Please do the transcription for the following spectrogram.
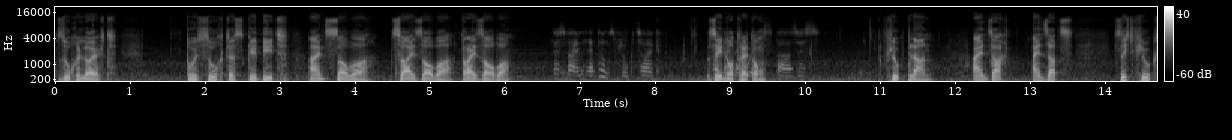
Suche läuft. Durchsuchtes Gebiet 1 sauber, 2 sauber, 3 sauber. Das war ein Rettungsflugzeug. Seenotrettung. Flugplan. Einsach Einsatz. Sichtflug,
